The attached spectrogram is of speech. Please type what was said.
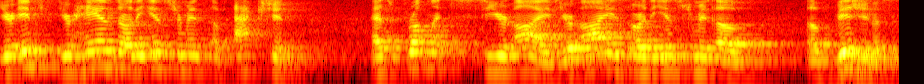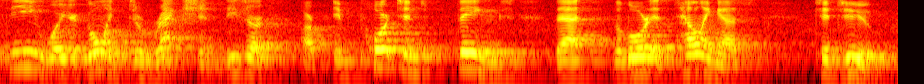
Your, in, your hands are the instrument of action, as frontlets to your eyes. Your eyes are the instrument of, of vision, of seeing where you're going, direction. These are, are important things that the Lord is telling us to do.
